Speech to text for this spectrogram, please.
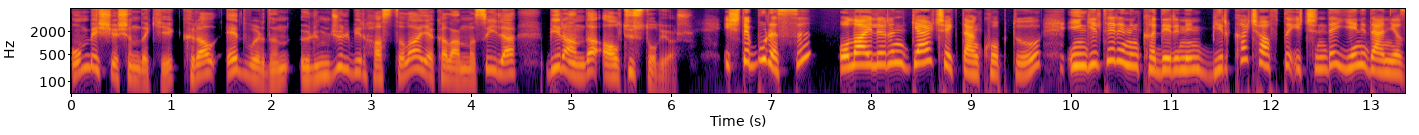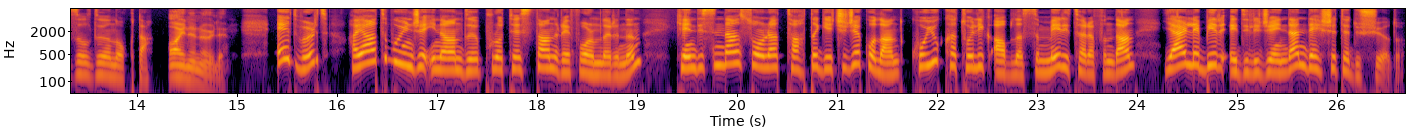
15 yaşındaki Kral Edward'ın ölümcül bir hastalığa yakalanmasıyla bir anda altüst oluyor. İşte burası olayların gerçekten koptuğu, İngiltere'nin kaderinin birkaç hafta içinde yeniden yazıldığı nokta. Aynen öyle. Edward, hayatı boyunca inandığı protestan reformlarının kendisinden sonra tahta geçecek olan koyu Katolik ablası Mary tarafından yerle bir edileceğinden dehşete düşüyordu.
